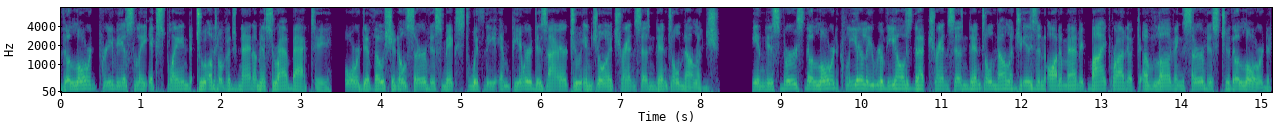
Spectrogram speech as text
the Lord previously explained to Uddhavajnana Bhakti, or devotional service mixed with the impure desire to enjoy transcendental knowledge. In this verse, the Lord clearly reveals that transcendental knowledge is an automatic byproduct of loving service to the Lord,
